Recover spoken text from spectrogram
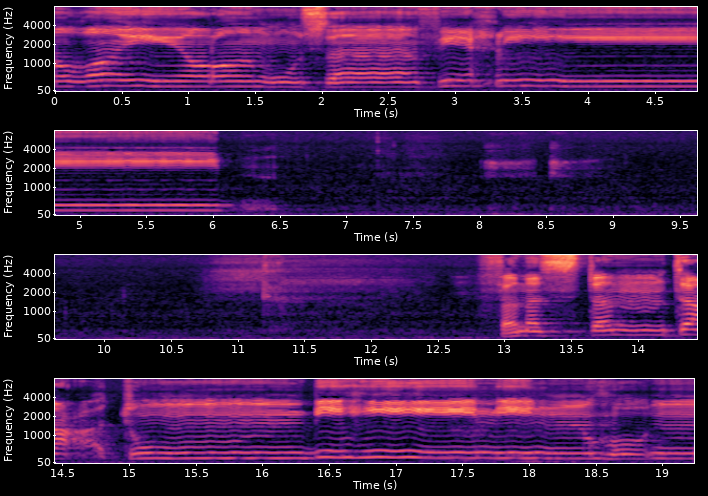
غير مسافحين. فما استمتعتم به منهن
